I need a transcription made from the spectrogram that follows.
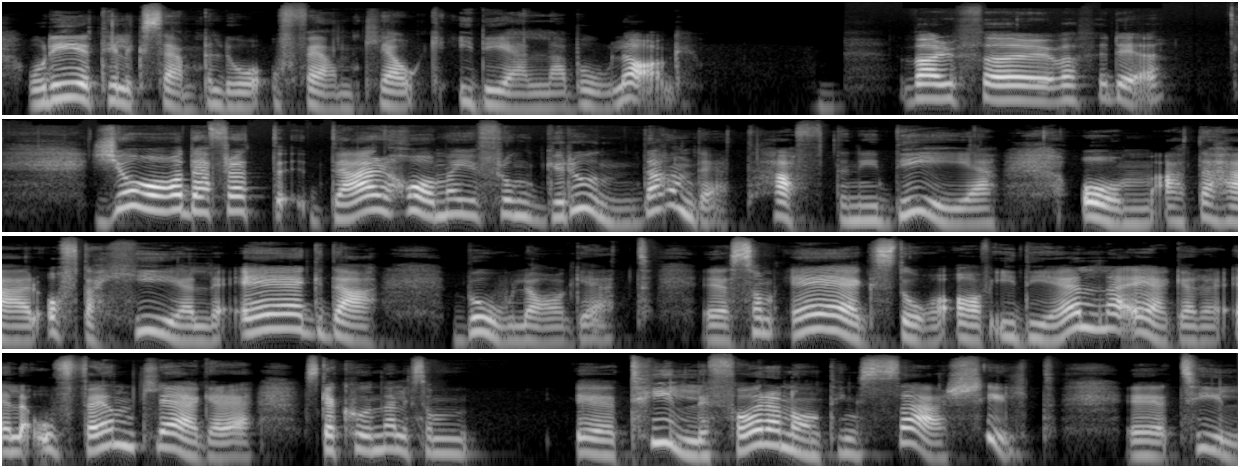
Och det är till exempel då offentliga och ideella bolag. Varför, varför det? Ja, därför att där har man ju från grundandet haft en idé om att det här ofta helägda bolaget eh, som ägs då av ideella ägare eller offentliga ägare ska kunna liksom eh, tillföra någonting särskilt eh, till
